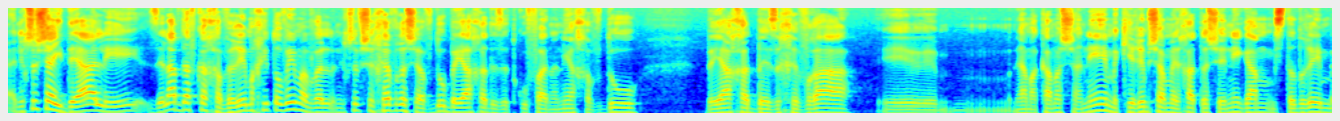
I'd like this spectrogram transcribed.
אני חושב שהאידיאלי, זה לאו דווקא החברים הכי טובים, אבל אני חושב שחבר'ה שעבדו ביחד איזה תקופה, נניח עבדו ביחד באיזה חברה, אה, יודע מה, כמה שנים, מכירים שם אחד את השני, גם מסתדרים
